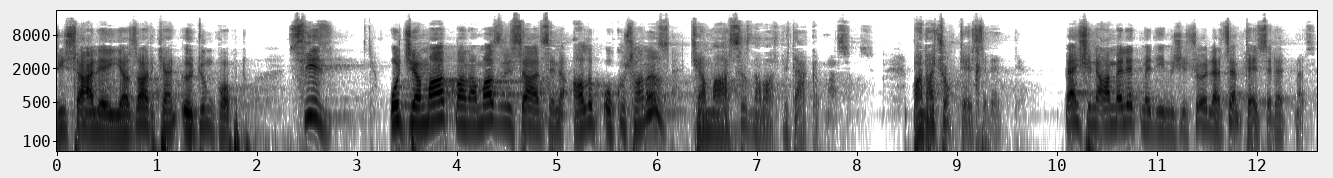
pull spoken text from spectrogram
Risale'yi yazarken ödüm koptu. Siz o cemaatla namaz risalesini alıp okusanız cemaatsız namaz bir daha kılmazsınız. Bana çok tesir etti. Ben şimdi amel etmediğim işi söylersem tesir etmez.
